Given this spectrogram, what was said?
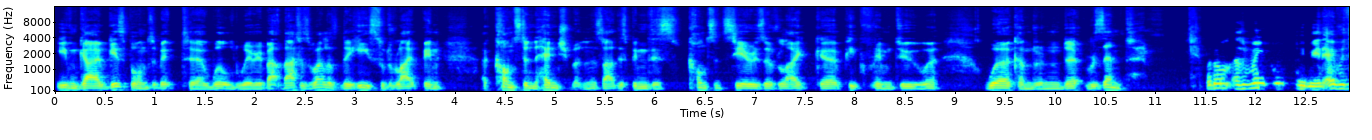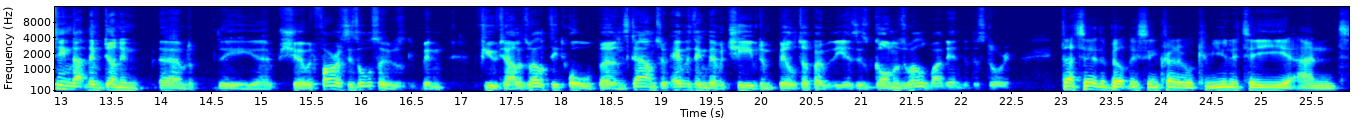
Even Guy Gisborne's a bit uh, world weary about that as well, isn't he? He's sort of like been a constant henchman. It's like there's been this constant series of like uh, people for him to uh, work under and uh, resent. But I mean, I mean, everything that they've done in um, the uh, Sherwood Forest has also been futile as well. It all burns down. So everything they've achieved and built up over the years is gone as well by the end of the story. That's it. They built this incredible community and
